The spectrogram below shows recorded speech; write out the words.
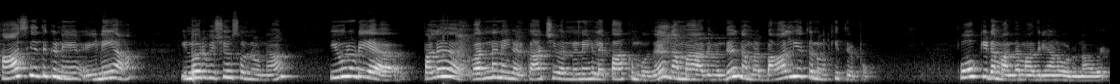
ஹாஸ்யத்துக்கு நே இணையாக இன்னொரு விஷயம் சொல்லணும்னா இவருடைய பல வர்ணனைகள் காட்சி வர்ணனைகளை பார்க்கும்போது நம்ம அது வந்து நம்ம பால்யத்தை நோக்கி திருப்போம். போக்கிடம் அந்த மாதிரியான ஒரு நாவல்.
